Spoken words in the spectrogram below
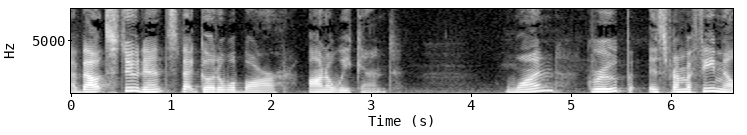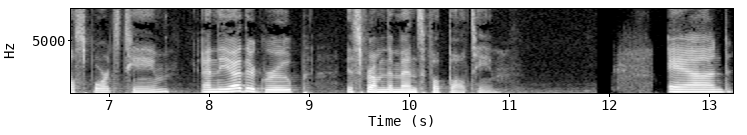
about students that go to a bar on a weekend. One group is from a female sports team, and the other group is from the men's football team and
